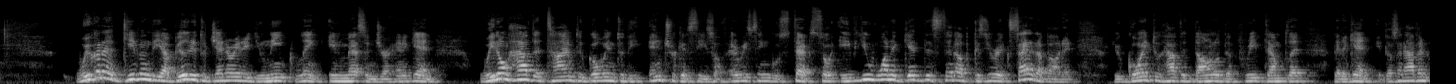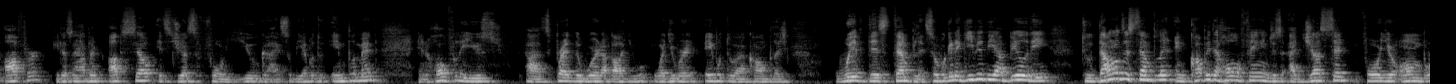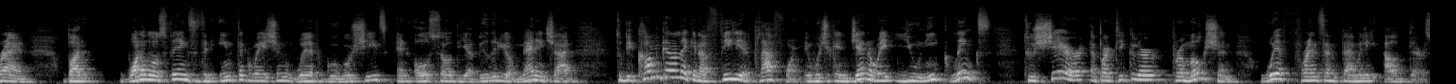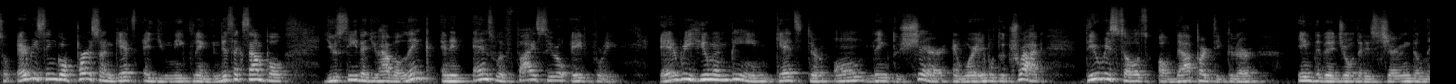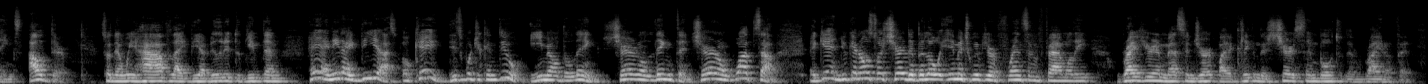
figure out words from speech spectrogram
We're going to give them the ability to generate a unique link in Messenger. And again, we don't have the time to go into the intricacies of every single step. So if you want to get this set up because you're excited about it, you're going to have to download the free template that again, it doesn't have an offer, it doesn't have an upsell, it's just for you guys to be able to implement and hopefully you uh, spread the word about you what you were able to accomplish with this template. So we're going to give you the ability to download this template and copy the whole thing and just adjust it for your own brand. But one of those things is an integration with Google Sheets and also the ability of ManyChat to become kind of like an affiliate platform in which you can generate unique links to share a particular promotion with friends and family out there. So every single person gets a unique link. In this example, you see that you have a link and it ends with 5083. Every human being gets their own link to share, and we're able to track the results of that particular individual that is sharing the links out there. So then we have like the ability to give them, hey, I need ideas. Okay, this is what you can do. Email the link, share it on LinkedIn, share it on WhatsApp. Again, you can also share the below image with your friends and family right here in Messenger by clicking the share symbol to the right of it.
